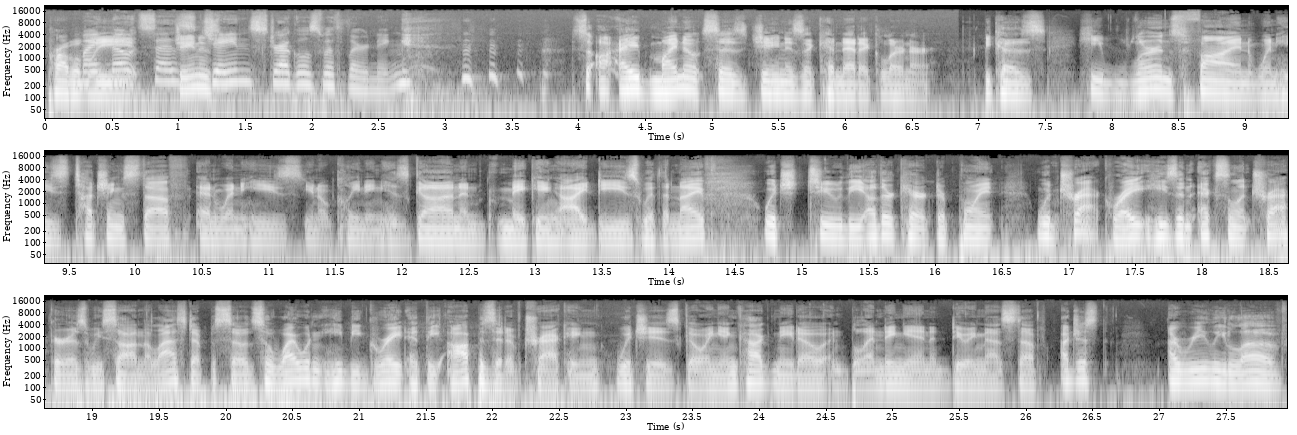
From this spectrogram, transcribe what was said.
probably My note says Jayne Jayne, struggles with learning. so I my note says Jayne is a kinetic learner because he learns fine when he's touching stuff and when he's, you know, cleaning his gun and making IDs with a knife, which to the other character point would track, right? He's an excellent tracker as we saw in the last episode, so why wouldn't he be great at the opposite of tracking, which is going incognito and blending in and doing that stuff? I just I really love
